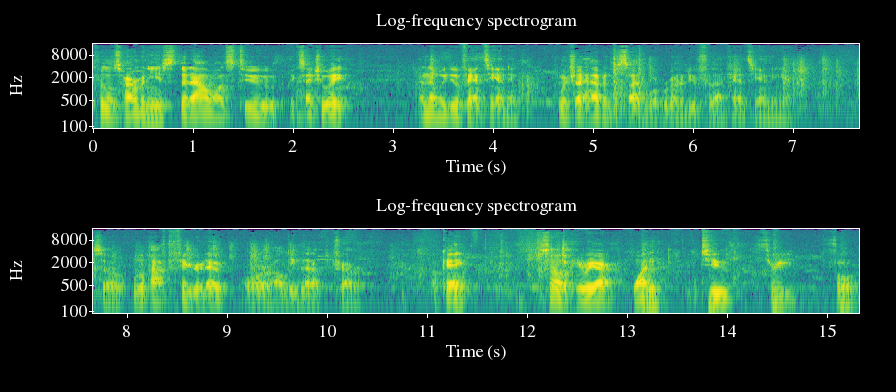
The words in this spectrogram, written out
for those harmonies that Al wants to accentuate and then we do a fancy ending which I haven't decided what we're going to do for that fancy ending yet. So we'll have to figure it out or I'll leave that up to Trevor. Okay? So here we are. One, two, three, four.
